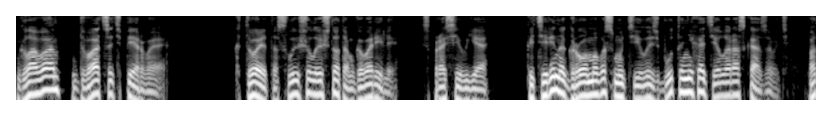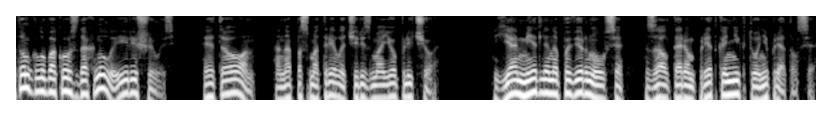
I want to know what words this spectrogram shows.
Глава двадцать первая. «Кто это слышал и что там говорили?» — спросил я. Катерина Громова смутилась, будто не хотела рассказывать. Потом глубоко вздохнула и решилась. «Это он!» — она посмотрела через мое плечо. Я медленно повернулся. За алтарем предка никто не прятался.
